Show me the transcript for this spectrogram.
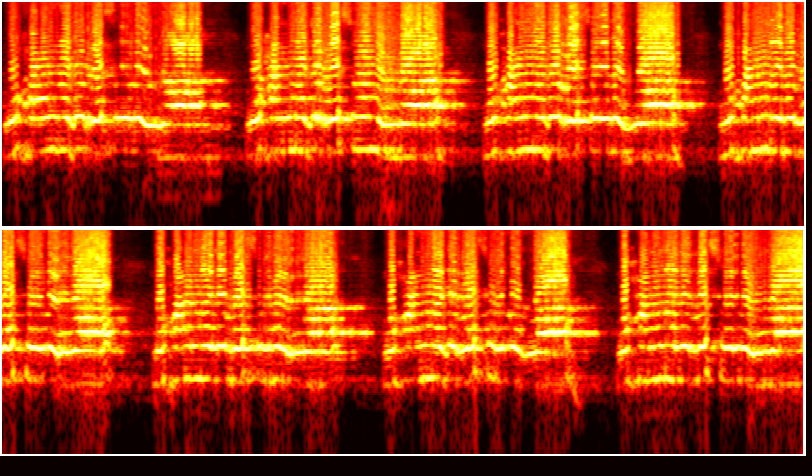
முகமது ரசூலுல்லா. முகமது ரசூலுல்லா. முகமது ரசூலுல்லா. முகமது ரசூலுல்லா. முகமது ரசூலுல்லா. محمد رسول الله محمد رسول الله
